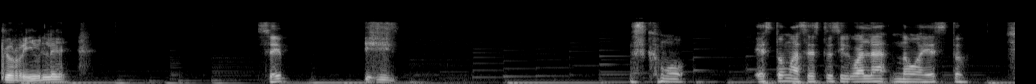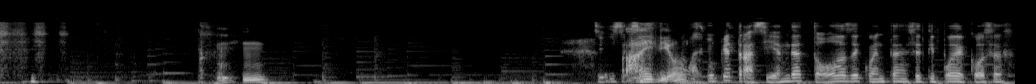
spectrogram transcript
qué horrible. Sí, Y si, es como esto más esto es igual a no esto. Sí, sí, Ay, sí, Dios. algo que trasciende a todo, haz de cuenta, ese tipo de cosas.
